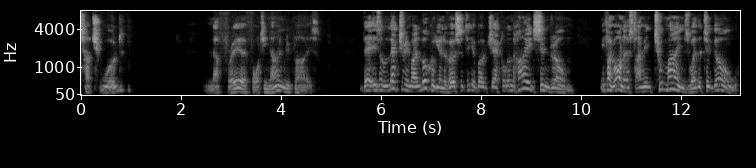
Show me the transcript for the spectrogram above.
Touch wood. Nafrea 49 replies. There is a lecture in my local university about Jekyll and Hyde syndrome. If I'm honest, I'm in two minds whether to go.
